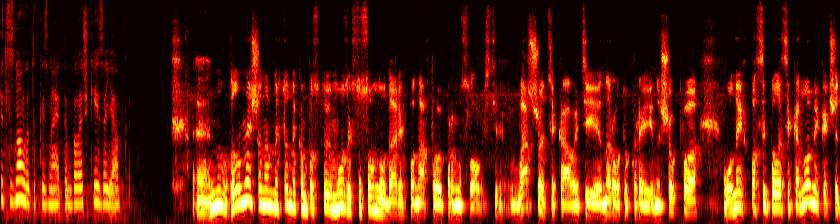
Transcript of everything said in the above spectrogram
Чи це знову таки, знаєте, балачки і заявки? Е, Ну головне, що нам ніхто не компостує мозок стосовно ударів по нафтовій промисловості. Вас що цікавить і народ України, щоб е, у них посипалась економіка, чи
